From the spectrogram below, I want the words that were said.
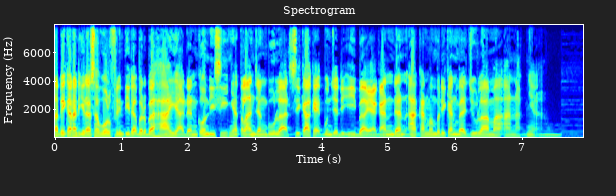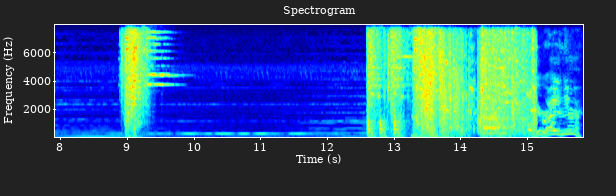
Tapi karena dirasa Wolverine tidak berbahaya dan kondisinya telanjang bulat, si kakek pun jadi iba ya kan dan akan memberikan baju lama anaknya. You're right in there.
